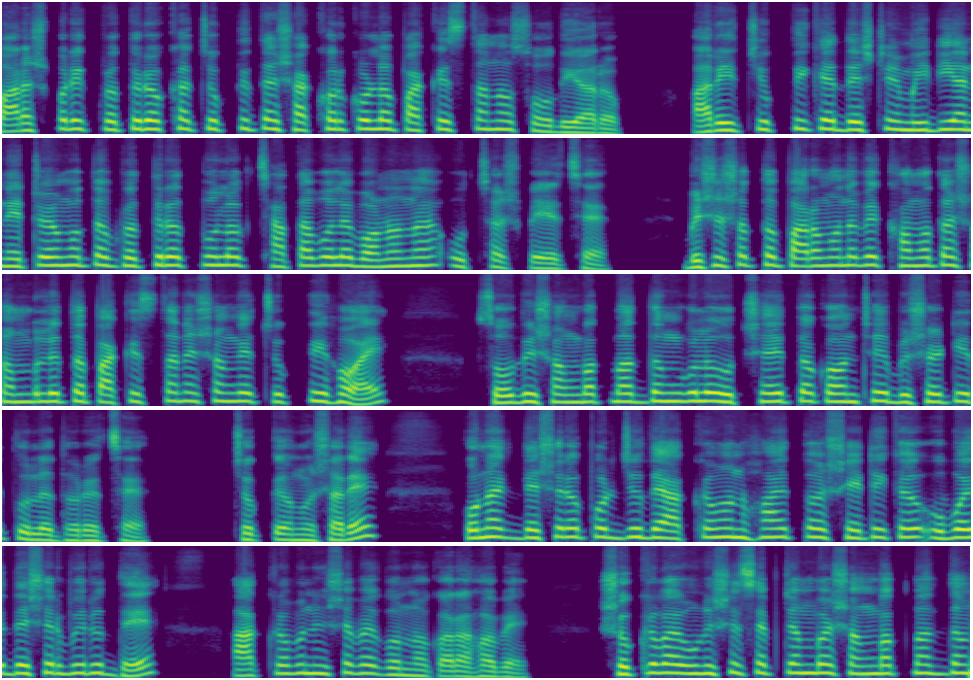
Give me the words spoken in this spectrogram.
পারস্পরিক প্রতিরক্ষা চুক্তিতে স্বাক্ষর করল পাকিস্তান ও সৌদি আরব। আর এই চুক্তিকে দেশটির মিডিয়া নেটের মতো প্রতিরোধমূলক ছাতা বলে বর্ণনা উচ্ছ্বাস পেয়েছে। বিশেষত পারমাণবিক ক্ষমতা সম্বলিত পাকিস্তানের সঙ্গে চুক্তি হওয়ায় সৌদি সংবাদ মাধ্যমগুলো উৎসাহিত কণ্ঠে বিষয়টি তুলে ধরেছে। চুক্তি অনুসারে, কোন এক দেশের ওপর যদি আক্রমণ হয়, তো সেটিকে উভয় দেশের বিরুদ্ধে আক্রমণ হিসেবে গণ্য করা হবে। শুক্রবার উনিশে সেপ্টেম্বর সংবাদ মাধ্যম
